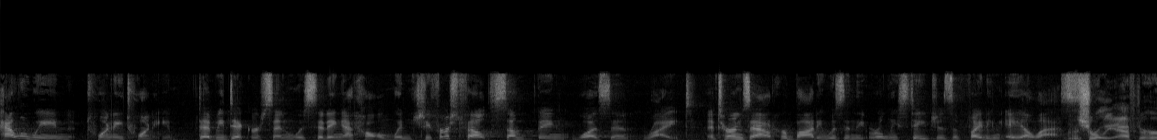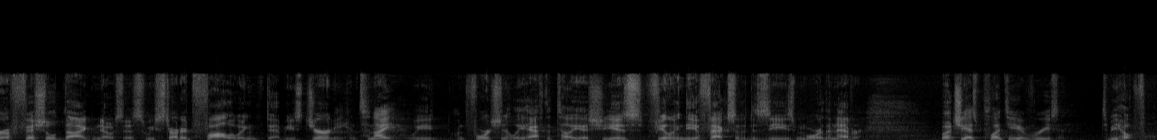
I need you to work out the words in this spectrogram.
Halloween 2020. Debbie Dickerson was sitting at home when she first felt something wasn't right. It turns out her body was in the early stages of fighting ALS. Uh, shortly after her official diagnosis, we started following Debbie's journey. And tonight, we unfortunately have to tell you she is feeling the effects of the disease more than ever. But she has plenty of reason to be hopeful.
